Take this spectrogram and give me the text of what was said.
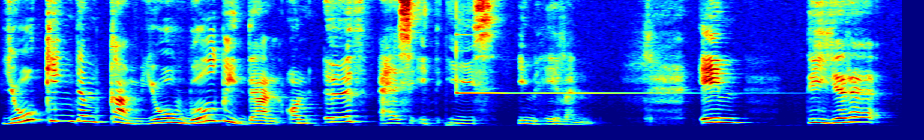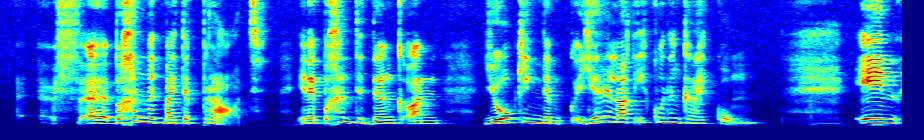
Your kingdom come, your will be done on earth as it is in heaven. En die Here uh, begin met my te praat en ek begin te dink aan your kingdom Here laat u koninkryk kom. En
